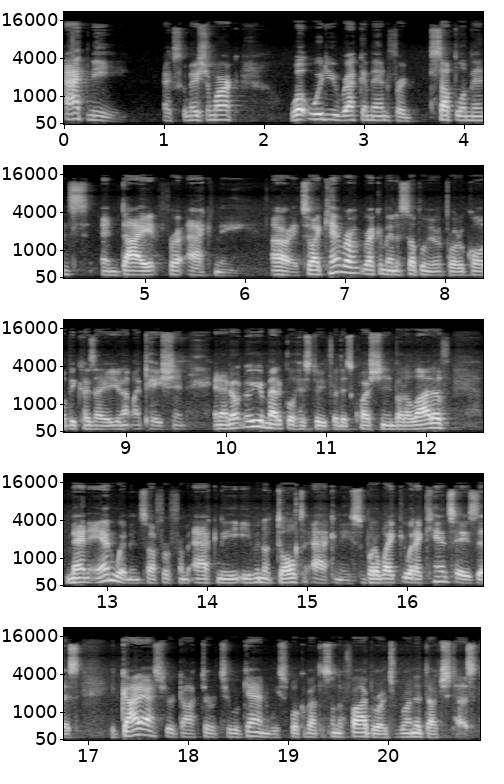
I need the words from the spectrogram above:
Acne! Exclamation mark. What would you recommend for supplements and diet for acne? All right, so I can't re- recommend a supplement protocol because I, you're not my patient, and I don't know your medical history for this question. But a lot of men and women suffer from acne, even adult acne. So, what I, what I can say is this: you've got to ask your doctor to. Again, we spoke about this on the fibroids. Run a Dutch test.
